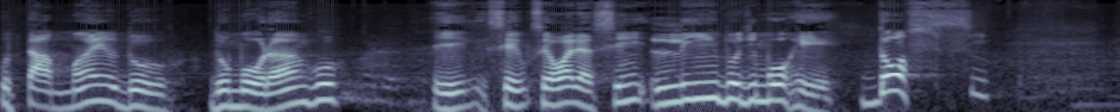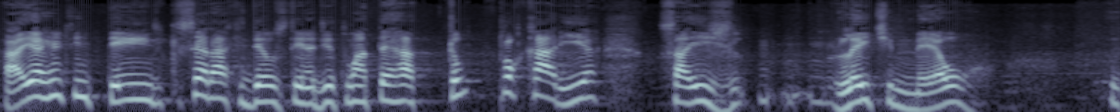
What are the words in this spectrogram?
o tamanho do, do morango, e você olha assim, lindo de morrer doce. Aí a gente entende que será que Deus tenha dito uma terra tão porcaria, sair leite e mel. Eu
